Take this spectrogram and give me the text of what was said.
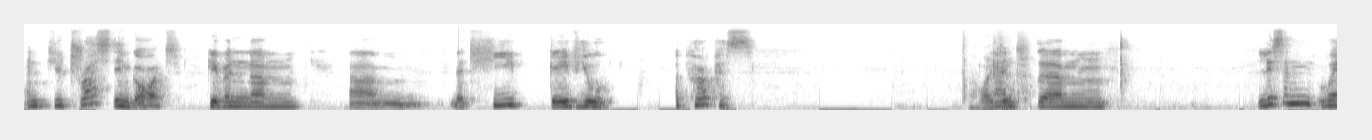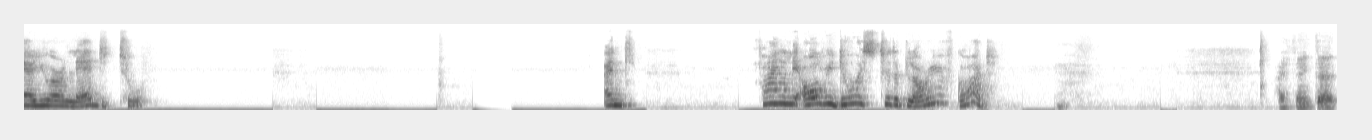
and you trust in god given um, um, that he gave you a purpose I like and it. um, listen where you are led to and finally all we do is to the glory of god I think that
